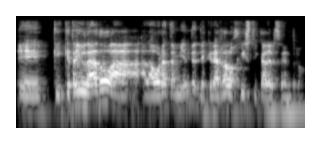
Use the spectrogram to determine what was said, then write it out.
eh, ¿qué, te ha ayudado a, la hora también de, crear la logística del centro?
